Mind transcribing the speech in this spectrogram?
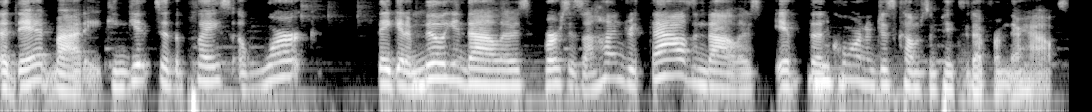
a dead body can get to the place of work, they get a mm-hmm. million dollars versus a hundred thousand dollars if the mm-hmm. coroner just comes and picks it up from their house.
